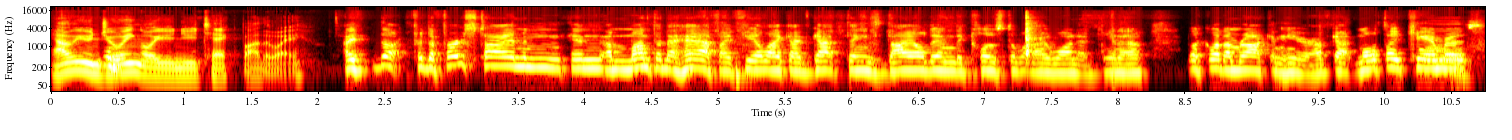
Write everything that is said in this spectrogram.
How are you enjoying all your new tech, by the way? I look for the first time in in a month and a half. I feel like I've got things dialed in to close to what I wanted. You know, look what I'm rocking here. I've got multi cameras.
